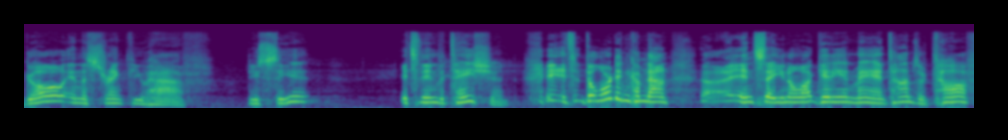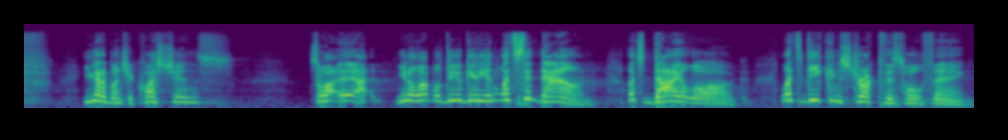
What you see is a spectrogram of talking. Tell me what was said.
Go in the strength you have. Do you see it? It's an invitation. It's, the Lord didn't come down uh, and say, you know what, Gideon, man, times are tough. You got a bunch of questions. So, uh, you know what we'll do, Gideon? Let's sit down. Let's dialogue. Let's deconstruct this whole thing.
